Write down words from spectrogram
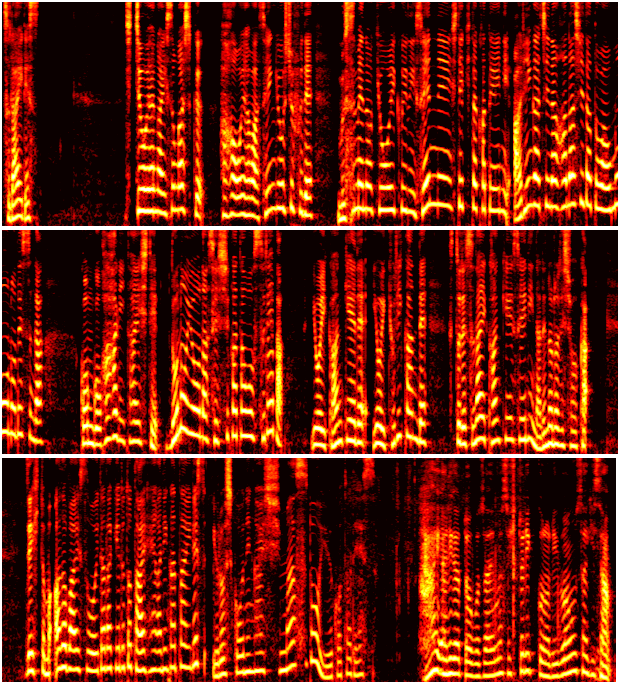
辛いです。父親が忙しく、母親は専業主婦で、娘の教育に専念してきた家庭にありがちな話だとは思うのですが、今後母に対してどのような接し方をすれば、良い関係で、良い距離感で、ストレスない関係性になれるのでしょうか。ぜひともアドバイスをいただけると大変ありがたいです。よろしくお願いします。ということです。はいありがとうございます一人っ子のリボンうさぎさん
